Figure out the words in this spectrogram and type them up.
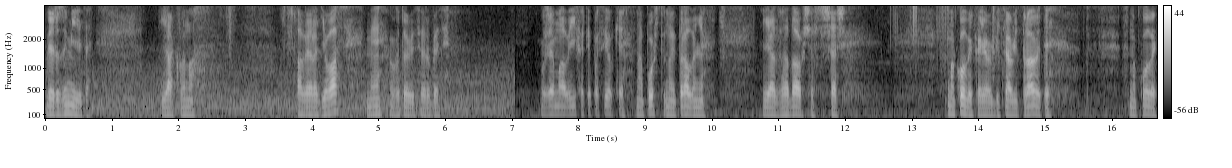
ви розумієте, як воно. Але раді вас ми готові це робити. Вже мали їхати посилки на пошту на відправлення. Я згадав, що ще ж смаколика я обіцяв відправити. Смаколик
